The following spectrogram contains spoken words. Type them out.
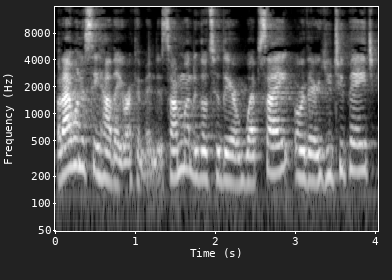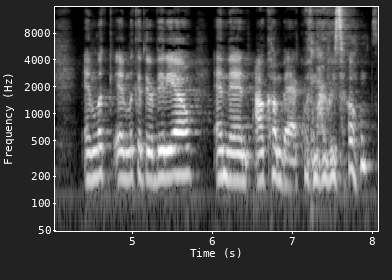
but I want to see how they recommend it. So I'm going to go to their website or their YouTube page and look and look at their video and then I'll come back with my results.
